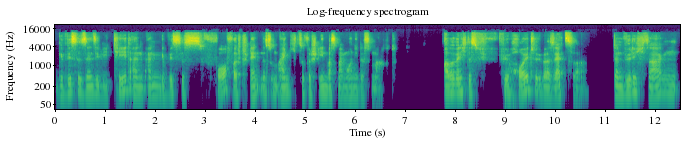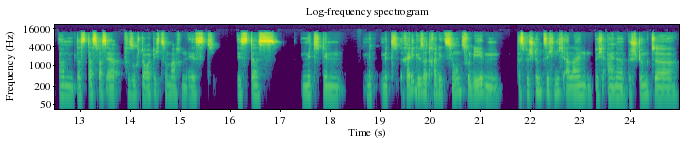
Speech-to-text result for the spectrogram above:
gewisse Sensibilität, ein, ein gewisses Vorverständnis, um eigentlich zu verstehen, was Maimonides macht. Aber wenn ich das für heute übersetze, dann würde ich sagen, ähm, dass das, was er versucht deutlich zu machen, ist, ist, dass mit dem, mit, mit religiöser Tradition zu leben, das bestimmt sich nicht allein durch eine bestimmte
